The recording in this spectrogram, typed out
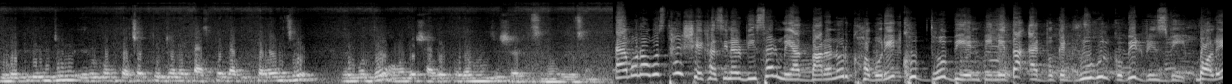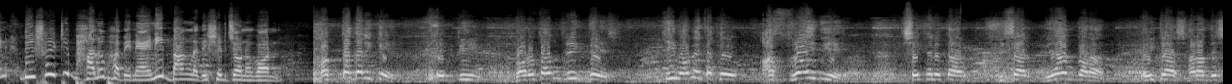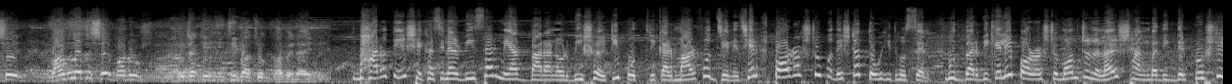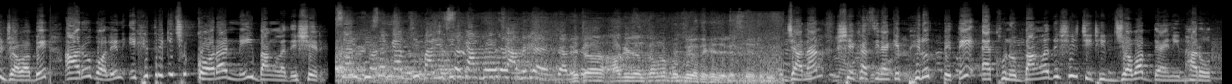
জুলাই জন্য এরকম পঁচাত্তর জনের পাসপোর্ট বাতিল করা হয়েছে। এর মধ্যে আমাদের সাবেক প্রধানমন্ত্রী শেখ হাসিনা রয়েছেন। এমন অবস্থায় শেখ হাসিনার ভিসার মেয়াদ বাড়ানোর খবরে ক্ষুব্ধ বিএনপি নেতা অ্যাডভোকেট রুহুল কবির রিজভি বলেন বিষয়টি ভালোভাবে নেয়নি বাংলাদেশের জনগণ। হত্যাকারীকে একটি গণতান্ত্রিক দেশ কীভাবে তাকে আশ্রয় দিয়ে সেখানে তার বিচার মেয়াদ বাড়ান, এইটা সারা দেশের, বাংলাদেশের মানুষ এটাকে ইতিবাচক ভাবে নেয়নি। ভারতে শেখ হাসিনার ভিসার মেয়াদ বাড়ানোর বিষয়টি পত্রিকার মারফত জেনেছেন পররাষ্ট্র উপদেষ্টা তৌহিদ হোসেন। বুধবার বিকেলে পররাষ্ট্র মন্ত্রণালয় সাংবাদিকদের প্রশ্নের জবাবে আরও বলেন এক্ষেত্রে কিছু করার নেই বাংলাদেশের। এটা আগে জানতাম আমরা পত্রিকা দেখে জেনেছি জানান শেখ হাসিনাকে ফেরত পেতে এখনও বাংলাদেশের চিঠির জবাব দেয়নি ভারত।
